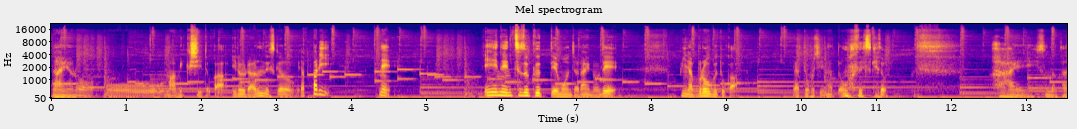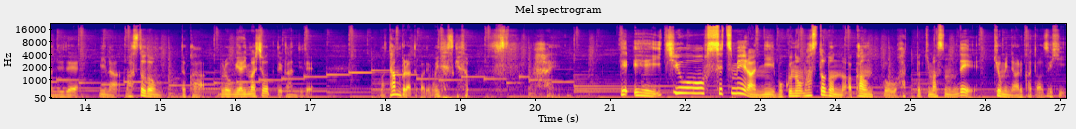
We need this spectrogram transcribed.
なんやろ、まあ、ミクシーとか、いろいろあるんですけど、やっぱりね、永年続くっていうもんじゃないので、みんなブログとかやってほしいなと思うんですけど、はい、そんな感じで、みんなマストドンとかブログやりましょうっていう感じで、まあ、タンブラーとかでもいいんですけど、はい、で、えー、一応説明欄に僕のマストドンのアカウントを貼っときますので、興味のある方はぜひ、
